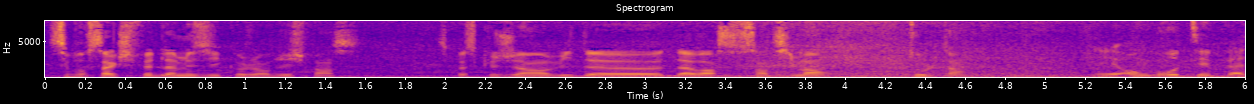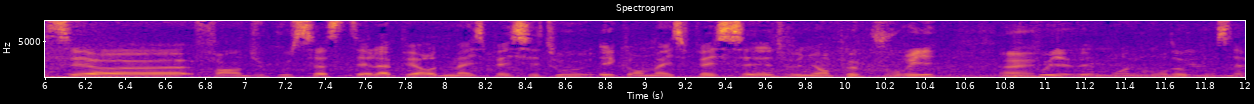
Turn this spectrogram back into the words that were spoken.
c'est pour ça que je fais de la musique aujourd'hui, je pense. C'est parce que j'ai envie d'avoir ce sentiment tout le temps. Et en gros t'es passé, euh, enfin du coup ça c'était la période MySpace et tout, et quand MySpace est devenu un peu pourri, Ouais. du coup il y avait moins de monde au concert.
